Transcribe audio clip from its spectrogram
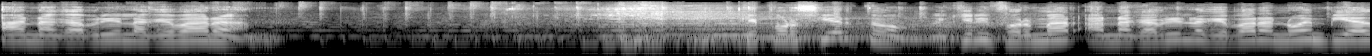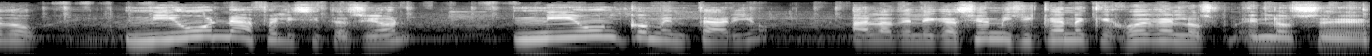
Ana Gabriela Guevara. Que por cierto, le quiero informar, Ana Gabriela Guevara no ha enviado ni una felicitación, ni un comentario a la delegación mexicana que juega en los, en los eh,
